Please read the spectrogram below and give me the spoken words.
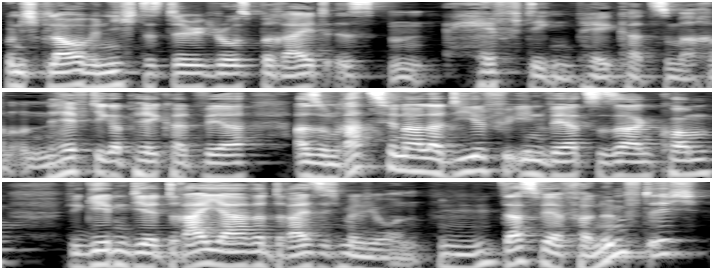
und ich glaube nicht, dass Derrick Rose bereit ist, einen heftigen Paycut zu machen. Und ein heftiger Paycut wäre, also ein rationaler Deal für ihn wäre zu sagen, komm, wir geben dir drei Jahre 30 Millionen. Das wäre vernünftig.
